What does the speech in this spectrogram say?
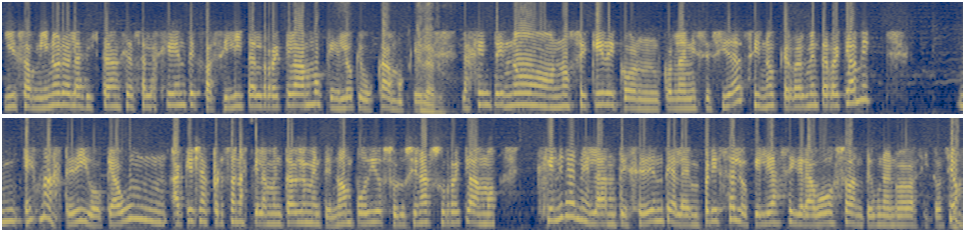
y eso aminora las distancias a la gente, facilita el reclamo, que es lo que buscamos, que la gente no, no se quede con, con la necesidad, sino que realmente reclame es más, te digo que aún aquellas personas que lamentablemente no han podido solucionar su reclamo generan el antecedente a la empresa lo que le hace gravoso ante una nueva situación.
